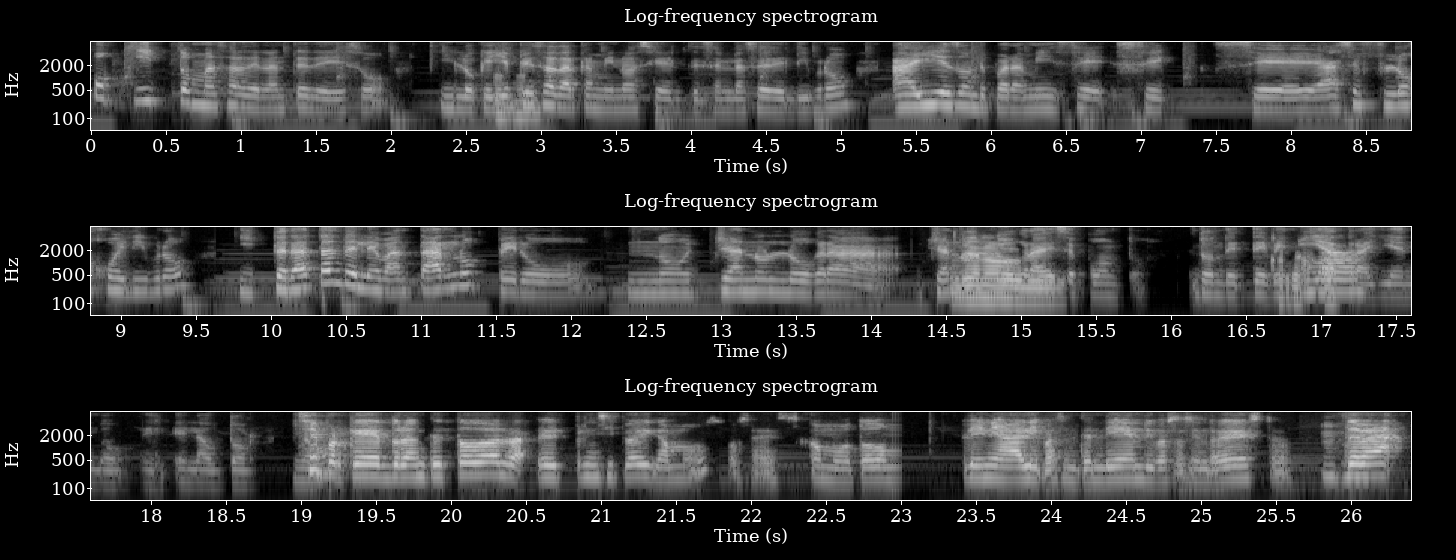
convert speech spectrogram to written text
poquito más adelante de eso, y lo que ya empieza a dar camino hacia el desenlace del libro, ahí es donde para mí se, se, se hace flojo el libro y tratan de levantarlo, pero no, ya no logra, ya no, logra ese punto donde te venía trayendo el, autor. Sí, porque durante todo el principio, digamos, o sea, es como todo lineal y vas entendiendo y vas haciendo esto. Te va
